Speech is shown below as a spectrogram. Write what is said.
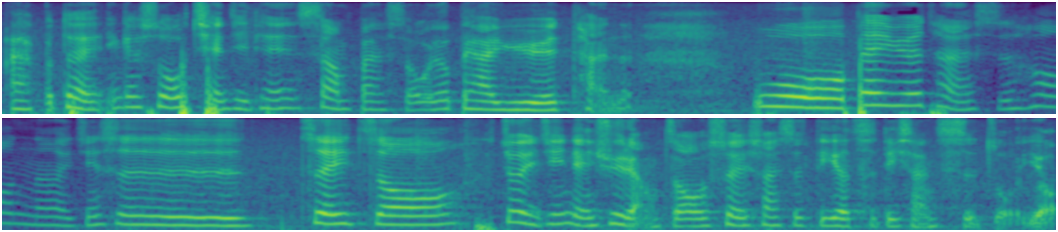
哎，不对，应该说前几天上班的时候我又被他约谈了。我被约谈的时候呢，已经是这一周就已经连续两周，所以算是第二次、第三次左右。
